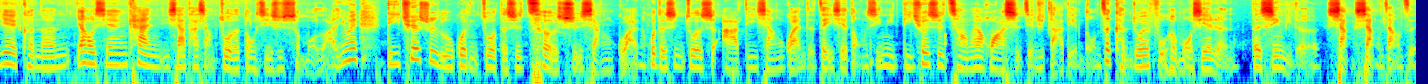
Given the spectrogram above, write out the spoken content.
业可能要先看一下他想做的东西是什么啦，因为的确是，如果你做的是测试相关，或者是你做的是 R&D 相关的这一些东西，你的确是常常要花时间去打电动，这可能就会符合某些人的心理的想象这样子。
